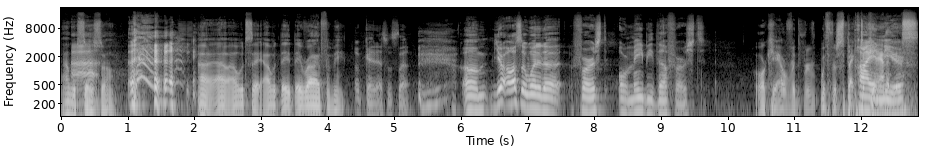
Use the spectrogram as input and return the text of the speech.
i would say so I, I, I would say i would they, they ride for me Okay, that's what's up. Um, you're also one of the first, or maybe the first. Or can with, with respect pioneer. to Canibus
